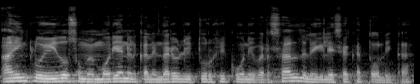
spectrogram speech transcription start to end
ha incluido su memoria en el calendario litúrgico universal de la Iglesia Católica.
